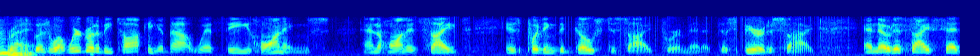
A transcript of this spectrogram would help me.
Mm-hmm. Right. Because what we're going to be talking about with the hauntings and haunted sites is putting the ghost aside for a minute, the spirit aside. And notice I said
